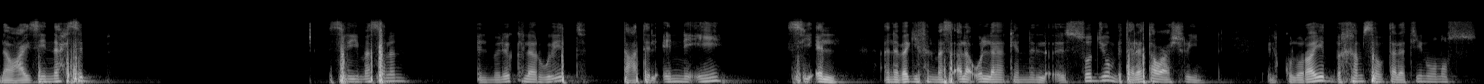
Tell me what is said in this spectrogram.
لو عايزين نحسب 3 مثلا ال molecular weight بتاعت ال NaCl أنا باجي في المسألة أقول لك إن ال- الصوديوم ب 23 الكلورايد ب 35 ونص.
